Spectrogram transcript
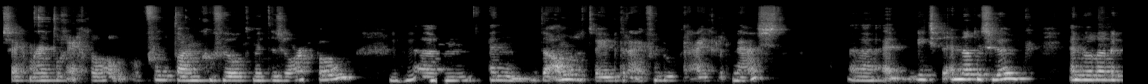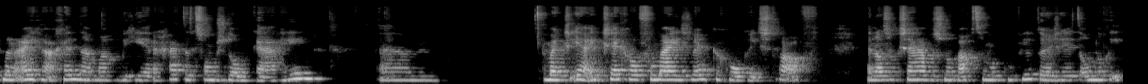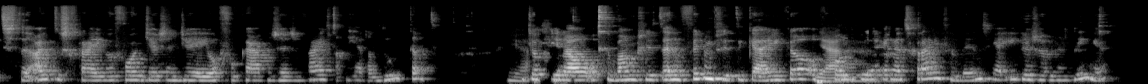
zeg maar, toch echt wel fulltime gevuld met de zorgboom. Mm -hmm. en de andere twee bedrijven doe ik er eigenlijk naast. Uh, en, en dat is leuk. En doordat ik mijn eigen agenda mag beheren, gaat het soms door elkaar heen. Um, maar ik, ja, ik zeg al, voor mij is werken gewoon geen straf. En als ik s'avonds nog achter mijn computer zit om nog iets te, uit te schrijven voor Jazz J of voor KP56, ja, dan doe ik dat. Ja. Of je nou op de bank zit en een film zit te kijken, of gewoon lekker aan het schrijven bent. Ja, ieder zo'n dingen.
